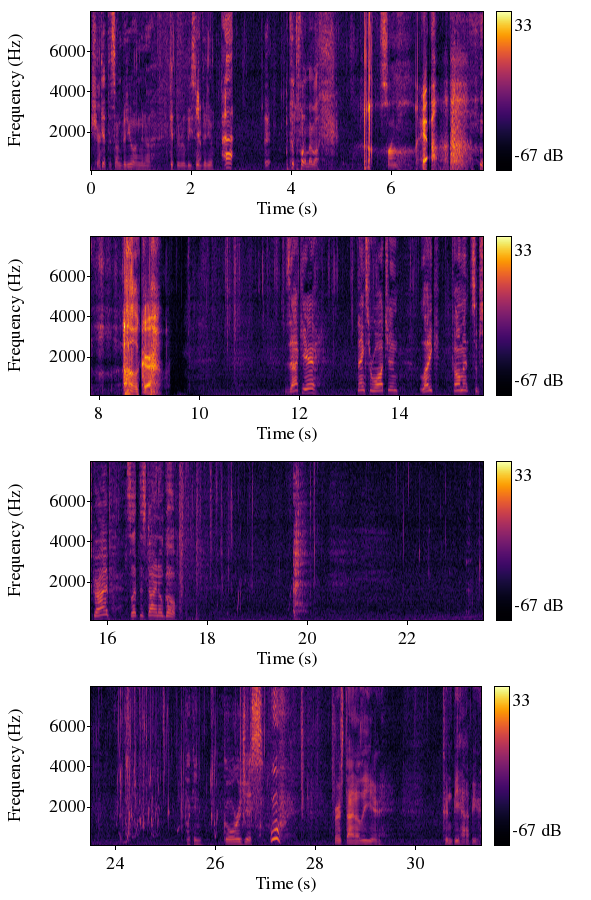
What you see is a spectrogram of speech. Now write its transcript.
Sure. Get this on video. I'm gonna get the release Yeah. on video. Uh, uh, put the phone in my mouth. Slimy. okay. Zach here. Thanks for watching. Like, comment, subscribe. Let's let this dino go. Fucking gorgeous. Woo! First dino of the year. Couldn't be happier.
